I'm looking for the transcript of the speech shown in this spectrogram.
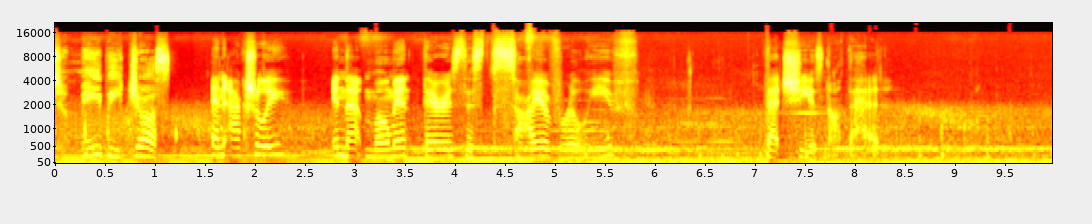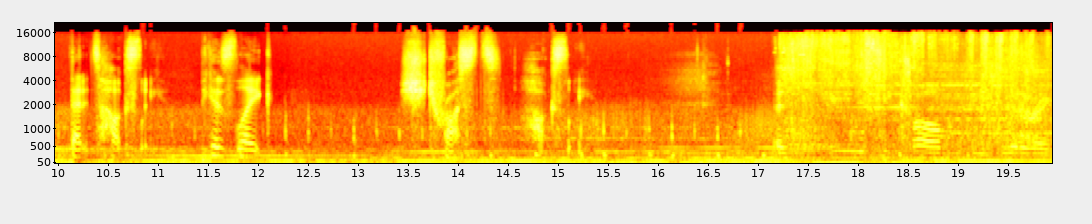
to maybe just. And actually, in that moment, there is this sigh of relief that she is not the head. That it's Huxley. Because, like, she trusts Huxley. And you become the glittering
